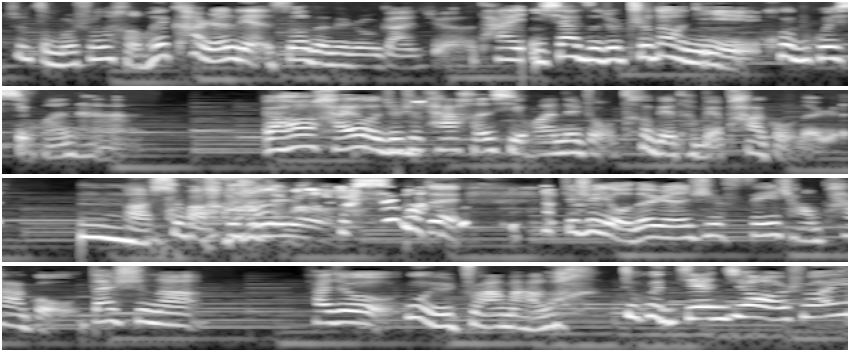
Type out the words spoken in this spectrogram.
就怎么说呢，很会看人脸色的那种感觉，它一下子就知道你会不会喜欢它。然后还有就是它很喜欢那种特别特别怕狗的人，嗯啊是吗？就是那种 是吗？对，就是有的人是非常怕狗，但是呢，他就过于抓马了，就会尖叫说：“哎呀，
